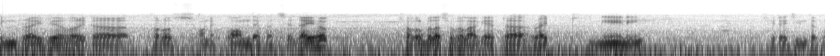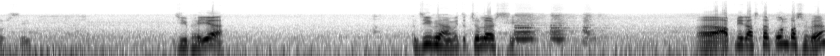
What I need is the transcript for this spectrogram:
ইন ড্রাইভে আবার এটা খরচ অনেক কম দেখাচ্ছে। যাই হোক, সকালবেলা সকাল আগে একটা রাইড নিয়েই নিই। সেটাই চিন্তা করছি। জি ভাইয়া। জি ভাই আমি তো চলে আসছি। আপনি রাস্তার কোন পাশে ভাইয়া?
